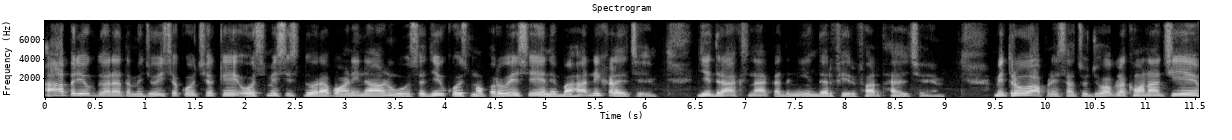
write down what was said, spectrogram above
આ પ્રયોગ દ્વારા તમે જોઈ શકો છો કે ઓસ્મિસિસ દ્વારા પાણીના અણુઓ સજીવ કોષમાં પ્રવેશે અને બહાર નીકળે છે, જે દ્રાક્ષના કદની અંદર ફેરફાર થાય છે. મિત્રો, આપણે સાચો જવાબ લખવાના છીએ.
